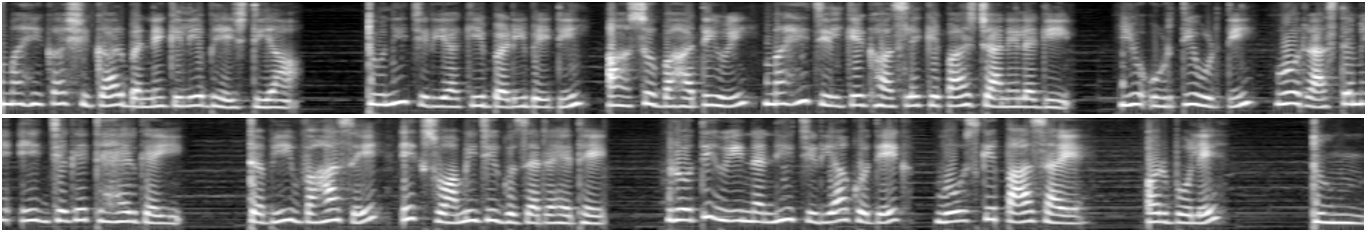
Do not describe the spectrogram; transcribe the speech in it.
मही का शिकार बनने के लिए भेज दिया। टूनी चिड़िया की बड़ी बेटी आँसू बहाती हुई मही चिल के घोंसले के पास जाने लगी। यूँ उड़ती उड़ती वो रास्ते में एक जगह ठहर गई। तभी वहाँ से एक स्वामी जी गुजर रहे थे। रोती हुई नन्ही चिड़िया को देख वो उसके पास आए और बोले तुम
